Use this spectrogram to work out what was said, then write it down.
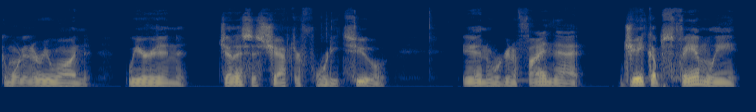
Good morning, everyone. We are in Genesis chapter 42, and we're going to find that Jacob's family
